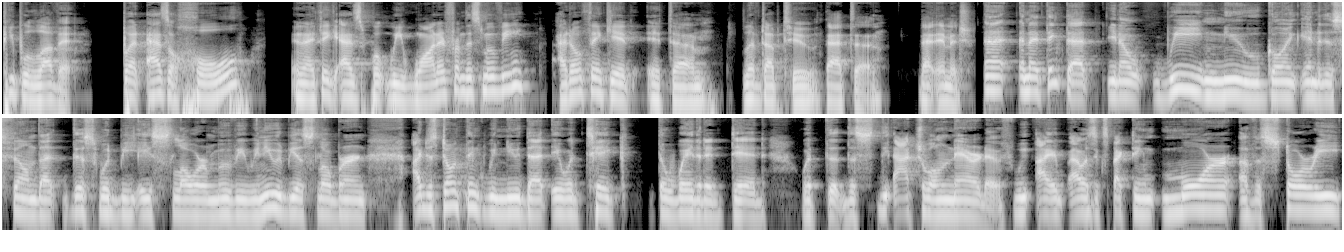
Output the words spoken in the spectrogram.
people love it. But as a whole, and I think as what we wanted from this movie, I don't think it it um, lived up to that uh, that image. And I, and I think that you know we knew going into this film that this would be a slower movie. We knew it would be a slow burn. I just don't think we knew that it would take the way that it did with the the, the actual narrative. We I, I was expecting more of a story,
